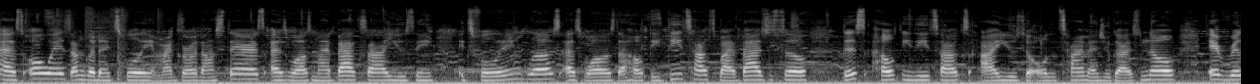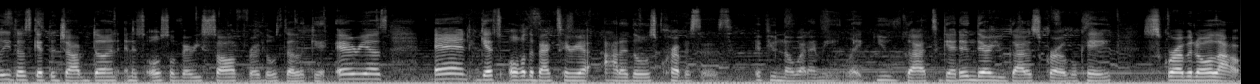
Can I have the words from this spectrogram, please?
As always, I'm going to exfoliate my girl downstairs as well as my backside using exfoliating gloves as well as the Healthy Detox by Vagisil. This Healthy Detox, I use it all the time as you guys know. It really does get the job done and it's also very soft for those delicate areas and gets all the bacteria out of those crevices if you know what I mean. Like you've got to get in there, you got to scrub, okay? Scrub it all out.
